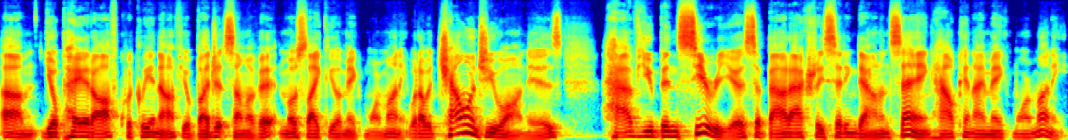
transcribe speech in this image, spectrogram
Um, you'll pay it off quickly enough. You'll budget some of it, and most likely you'll make more money. What I would challenge you on is have you been serious about actually sitting down and saying, how can I make more money?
